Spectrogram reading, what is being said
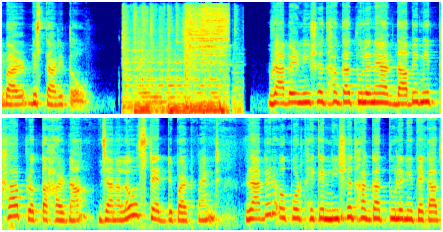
এবার বিস্তারিত। র্যাবের নিষেধাজ্ঞা তুলে নেয়ার দাবি মিথ্যা, প্রত্যাহার না, জানালো স্টেট ডিপার্টমেন্ট। র্যাবের ওপর থেকে নিষেধাজ্ঞা তুলে নিতে কাজ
